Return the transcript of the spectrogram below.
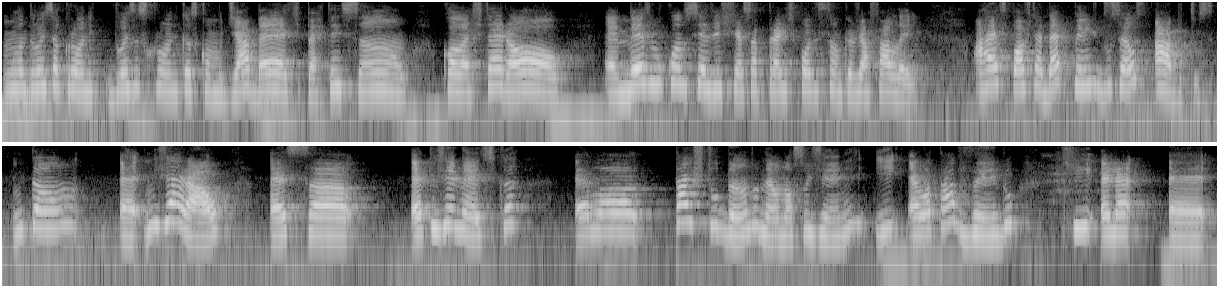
uma doença crônica, doenças crônicas como diabetes, hipertensão, colesterol, é, mesmo quando se existe essa predisposição que eu já falei? A resposta é depende dos seus hábitos. Então, é, em geral, essa epigenética, ela está estudando né, o nosso gene e ela está vendo que ele é, é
